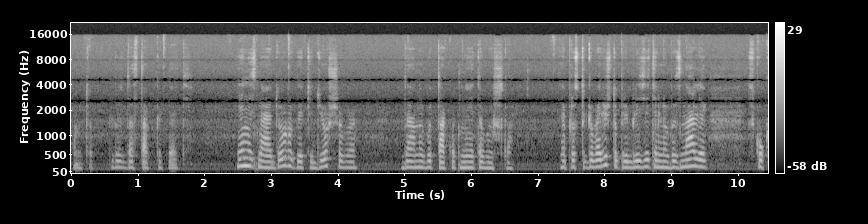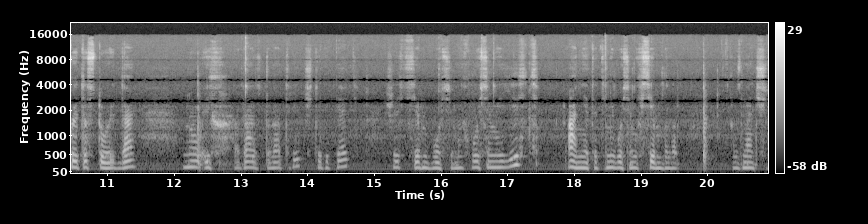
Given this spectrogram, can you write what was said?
фунтов. Плюс доставка 5. Я не знаю, дорого это, дешево. Да, ну вот так вот мне это вышло. Я просто говорю, что приблизительно вы знали, сколько это стоит, да. Ну, их раз, два, три, четыре, пять, шесть, семь, восемь. Их восемь и есть. А, нет, это не восемь, их семь было. Значит,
